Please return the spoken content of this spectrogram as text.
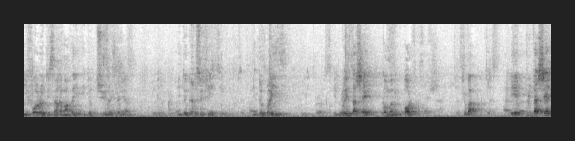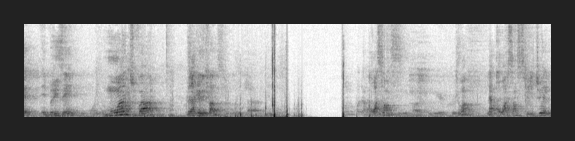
il faut le discernement. Il te tue, le Seigneur. Il te crucifie. Il te brise. Il brise ta chair, comme avec Paul. Tu vois? Et plus ta chair est brisée, moins tu vas draguer les femmes. La croissance. Tu vois? La croissance spirituelle.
